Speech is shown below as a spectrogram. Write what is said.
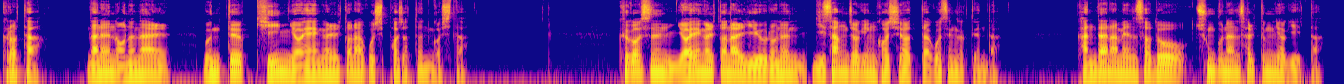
그렇다. 나는 어느 날 문득 긴 여행을 떠나고 싶어졌던 것이다. 그것은 여행을 떠날 이유로는 이상적인 것이었다고 생각된다. 간단하면서도 충분한 설득력이 있다.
